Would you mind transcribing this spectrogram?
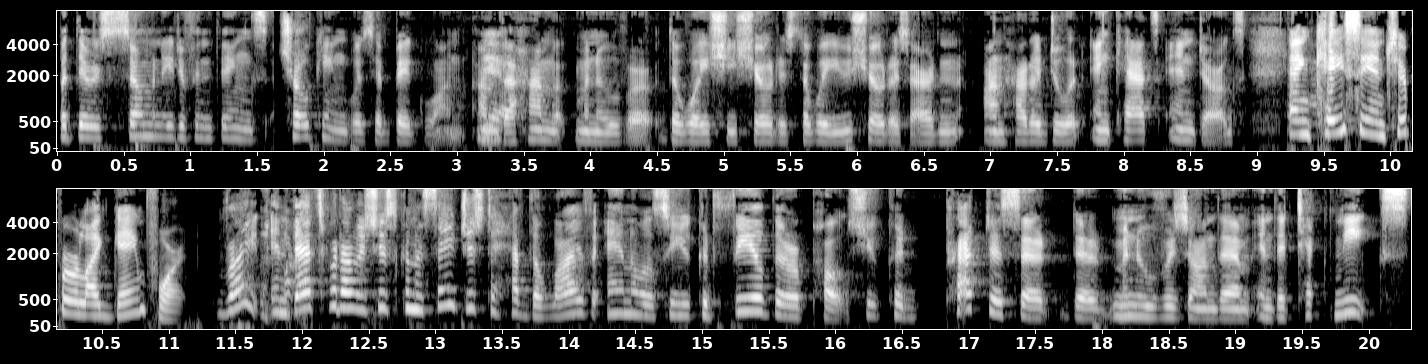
But there's so many different things. Choking was a big one. Um, Yeah. The Heimlich maneuver, the way she showed us, the way you showed us, Arden, on how to do it, and cats and dogs. And Casey and Chipper were like game for it. Right, and that's what I was just going to say, just to have the live animals so you could feel their pulse, you could practice uh, the maneuvers on them and the techniques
